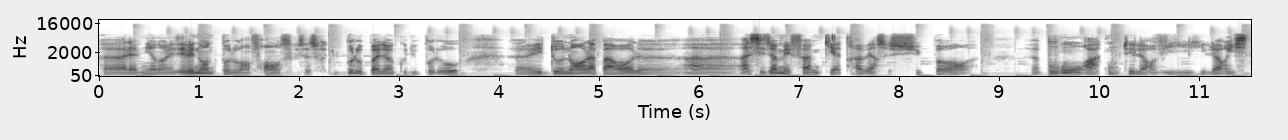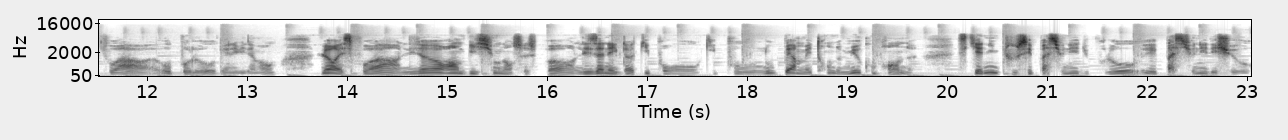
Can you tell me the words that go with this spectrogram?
à l'avenir dans les événements de polo en France, que ce soit du polo paddock ou du polo, et donnant la parole euh, à, ces hommes et femmes qui, à travers ce support, pourront raconter leur vie, leur histoire au polo, bien évidemment, leur espoir, leur ambition dans ce sport, les anecdotes qui, pourront, qui nous permettront de mieux comprendre ce qui anime tous ces passionnés du polo et passionnés des chevaux.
